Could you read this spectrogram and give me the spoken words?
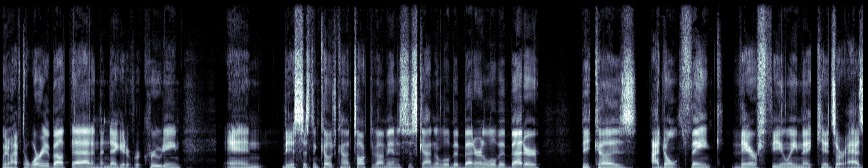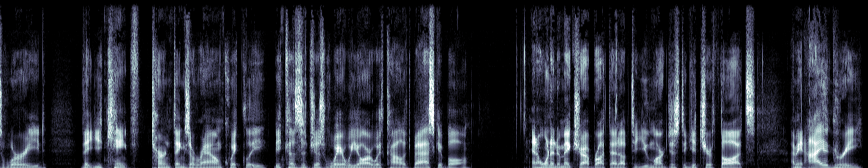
we don't have to worry about that and the negative recruiting. And the assistant coach kind of talked about, man, it's just gotten a little bit better and a little bit better because I don't think they're feeling that kids are as worried that you can't turn things around quickly because of just where we are with college basketball. And I wanted to make sure I brought that up to you, Mark, just to get your thoughts. I mean, I agree.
